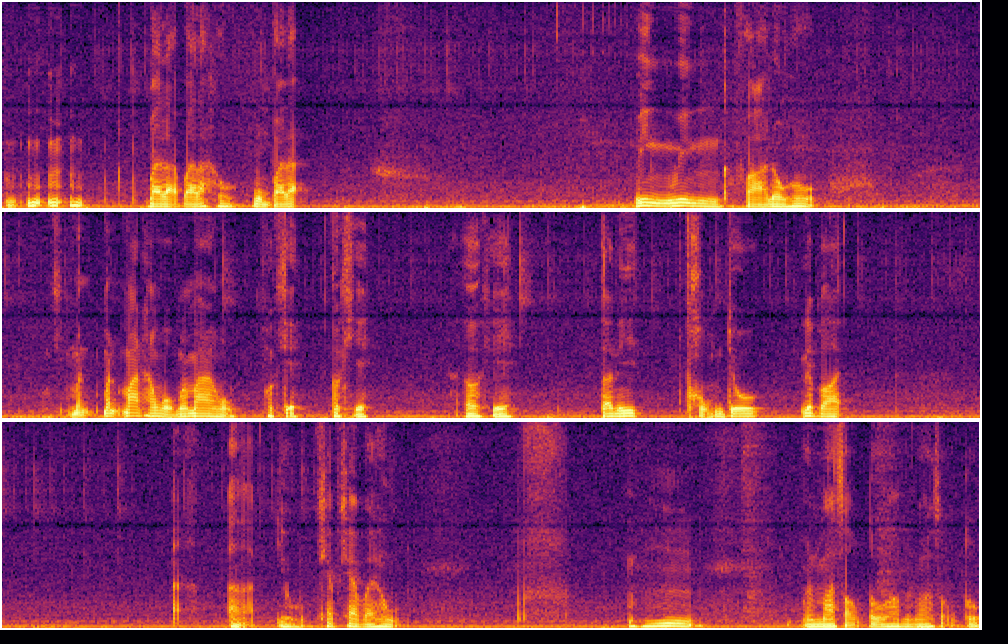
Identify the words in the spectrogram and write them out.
อืมอืมอืมไปละไปละครับผมไปละ วิ่งวิ่งฝ่าดงครับผมมันมันมาทางผมมันมาทางผม โอเค โอเค โอเค ตอนนี้ผมจูเรียบร้อยอะอะอยู่แคบๆไว้ผมมันมาสองตัว มันมาสองตัว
